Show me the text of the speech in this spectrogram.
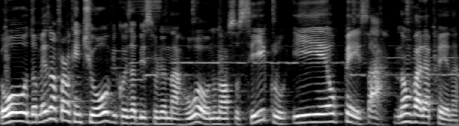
Ou da mesma forma que a gente ouve coisa absurda na rua ou no nosso ciclo, e eu penso, ah, não vale a pena.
